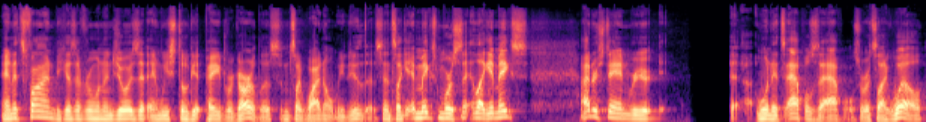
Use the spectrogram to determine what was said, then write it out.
and it's fine because everyone enjoys it and we still get paid regardless. And it's like, why don't we do this? And it's like, it makes more sense. Like, it makes, I understand where you're, uh, when it's apples to apples, where it's like, well,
